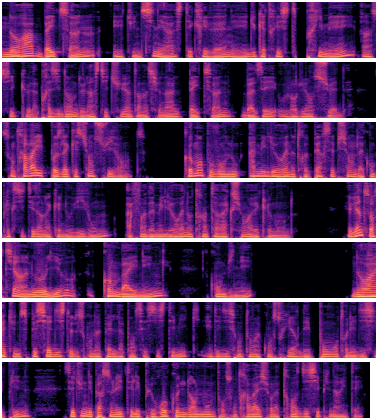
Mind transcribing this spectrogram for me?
Nora Bateson est une cinéaste, écrivaine et éducatrice primée, ainsi que la présidente de l'Institut international Bateson, basé aujourd'hui en Suède. Son travail pose la question suivante. Comment pouvons-nous améliorer notre perception de la complexité dans laquelle nous vivons afin d'améliorer notre interaction avec le monde? Elle vient de sortir un nouveau livre, Combining, Combiné. Nora est une spécialiste de ce qu'on appelle la pensée systémique et dédie son temps à construire des ponts entre les disciplines, c'est une des personnalités les plus reconnues dans le monde pour son travail sur la transdisciplinarité.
